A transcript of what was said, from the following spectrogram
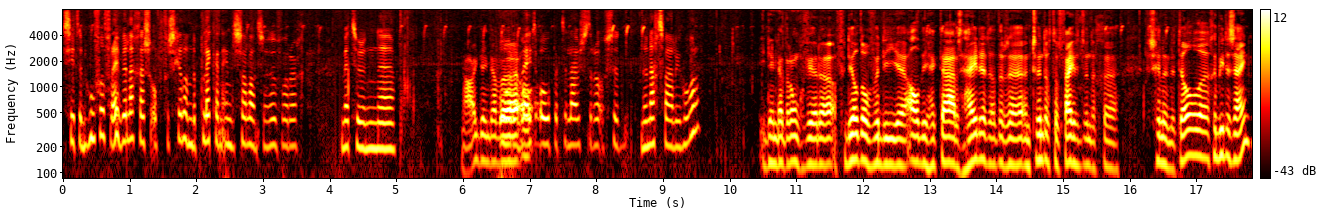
zitten hoeveel vrijwilligers op verschillende plekken in de Sallandse Heuvelrug met hun Nou, ik denk dat we... oren wijd open te luisteren of ze de nachtzwaluw horen? Ik denk dat er ongeveer eh, verdeeld over die, eh, al die hectares heide, dat er eh, een 20 tot 25 eh, verschillende telgebieden zijn.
